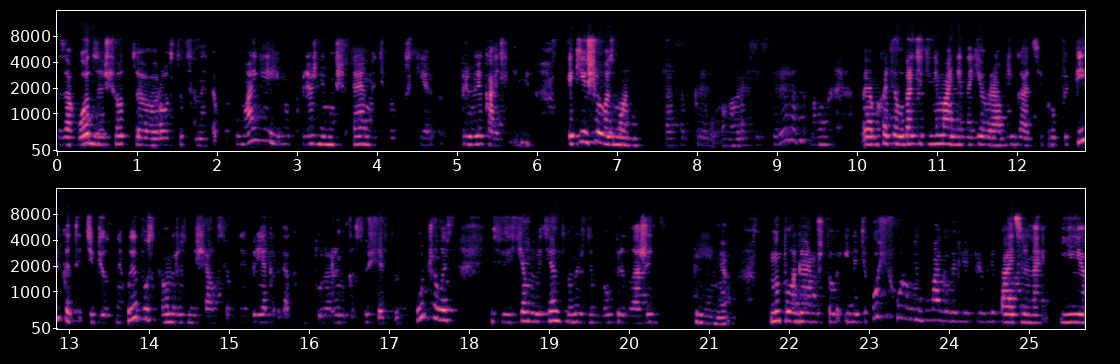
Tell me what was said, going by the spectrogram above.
за год за счет э, роста цены такой бумаги. И мы по-прежнему считаем эти выпуски привлекательными. Какие еще возможности сейчас открыл э, российский рынок? Ну, я бы хотела обратить внимание на еврооблигации группы ПИК. Это дебютный выпуск. Он размещался в ноябре, когда конъюнктура рынка существенно ухудшилась, в связи с чем эмитент вынужден был предложить премию. Мы полагаем, что и на текущих уровнях бумага выглядит привлекательно, и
